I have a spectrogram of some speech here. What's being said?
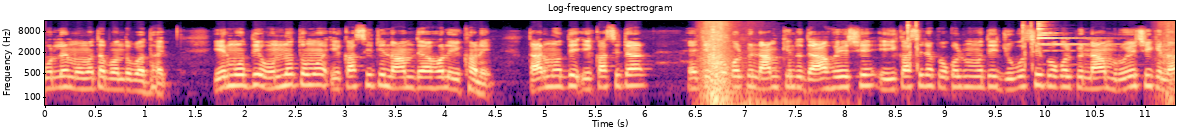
বললেন মমতা বন্দ্যোপাধ্যায়। এর মধ্যে অন্যতম একাশিটি নাম দেওয়া হলো এখানে। তার মধ্যে একাশিটার যে প্রকল্পের নাম কিন্তু দেওয়া হয়েছে, এই একাশিটা প্রকল্পের মধ্যে যুবশ্রী প্রকল্পের নাম রয়েছে কিনা,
